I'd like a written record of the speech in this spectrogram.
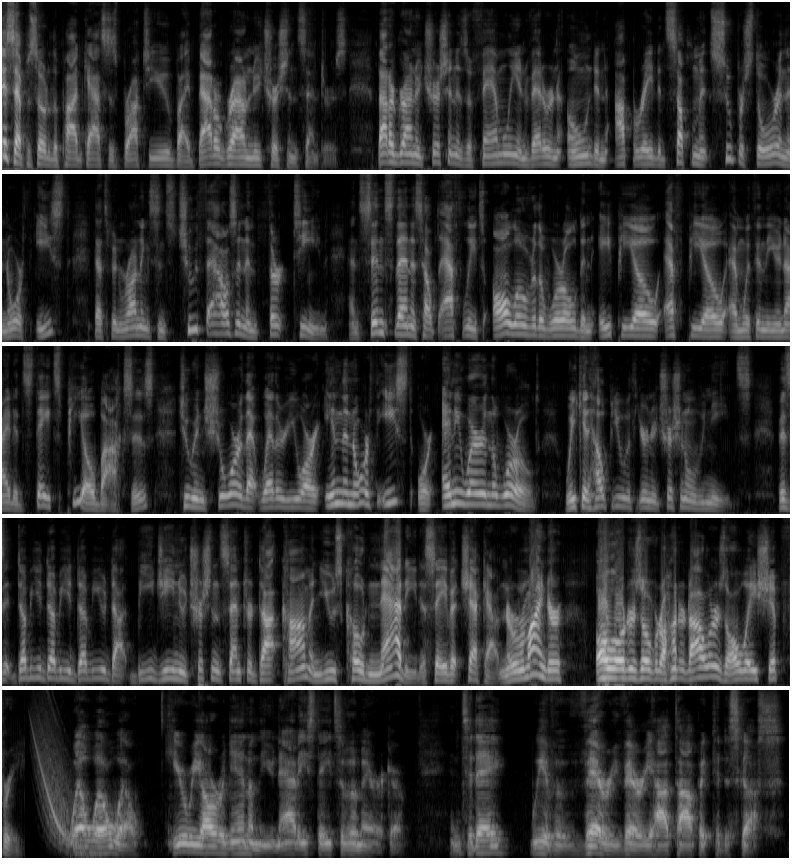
This episode of the podcast is brought to you by Battleground Nutrition Centers. Battleground Nutrition is a family and veteran owned and operated supplement superstore in the Northeast that's been running since 2013 and since then has helped athletes all over the world in APO, FPO, and within the United States PO boxes to ensure that whether you are in the Northeast or anywhere in the world, we can help you with your nutritional needs. Visit www.bgnutritioncenter.com and use code NATTY to save at checkout. And a reminder, all orders over $100 always ship free. Well, well, well. Here we are again on the United States of America. And today we have a very, very hot topic to discuss.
